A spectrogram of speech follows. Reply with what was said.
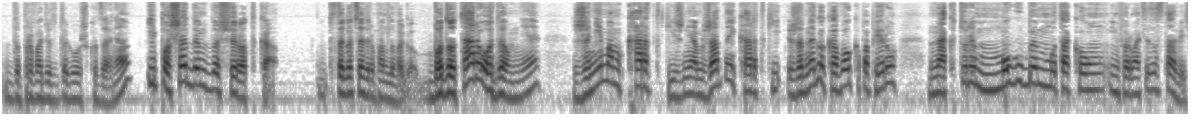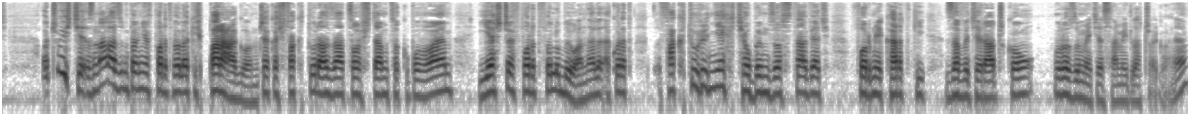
doprowadził do tego uszkodzenia. I poszedłem do środka, do tego centrum handlowego, bo dotarło do mnie, że nie mam kartki, że nie mam żadnej kartki, żadnego kawałka papieru, na którym mógłbym mu taką informację zostawić. Oczywiście znalazłem pewnie w portfelu jakiś paragon, czy jakaś faktura za coś tam, co kupowałem, jeszcze w portfelu była, no ale akurat faktury nie chciałbym zostawiać w formie kartki za wycieraczką, rozumiecie sami dlaczego, nie?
